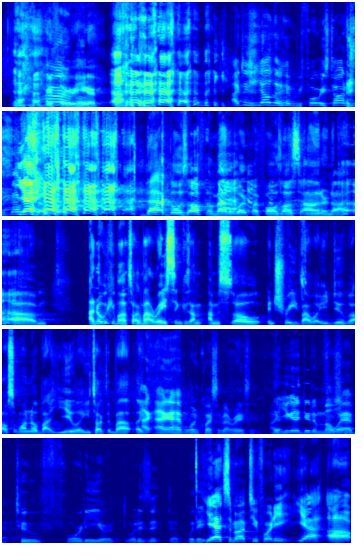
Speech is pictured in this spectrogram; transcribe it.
Grateful you're here. I just yelled at him before we started this episode. Yeah. that goes off no matter what. If my phone's on silent or not. Um, I know we keep on talking about racing because I'm I'm so intrigued by what you do, but I also want to know about you. Like you talked about like I, I have one question about racing. Are Yeah. you gonna do the Moab 240 or what is it? The, with they, Yeah, it's the Moab 240. Yeah, uh,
